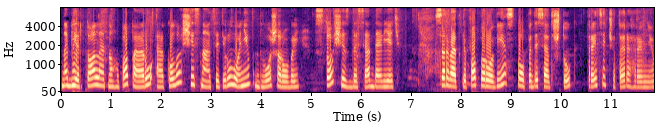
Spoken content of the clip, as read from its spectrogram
Набір туалетного паперу Еколо 16 рулонів двошаровий 169. Серветки паперові 150 штук 34 гривні.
